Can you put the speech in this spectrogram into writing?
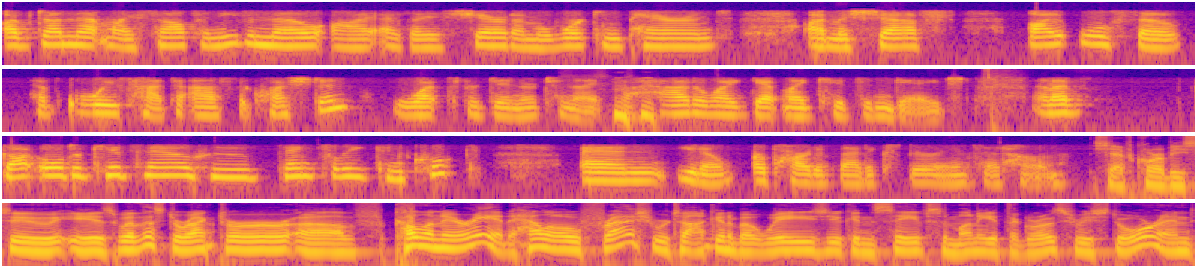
I've done that myself. And even though I, as I shared, I'm a working parent, I'm a chef, I also have always had to ask the question, what's for dinner tonight? So how do I get my kids engaged? And I've got older kids now who thankfully can cook and, you know, are part of that experience at home. Chef Corby Sue is with us, director of culinary at HelloFresh. We're talking about ways you can save some money at the grocery store and,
